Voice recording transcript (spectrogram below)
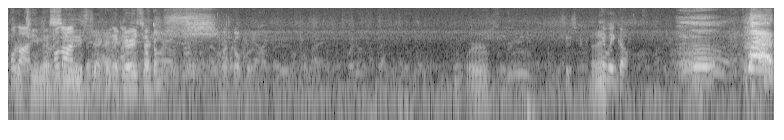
Hold on. Team Hold on. SC. Hey, Barry, second. Where's. Ready? Here we go. Wait.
